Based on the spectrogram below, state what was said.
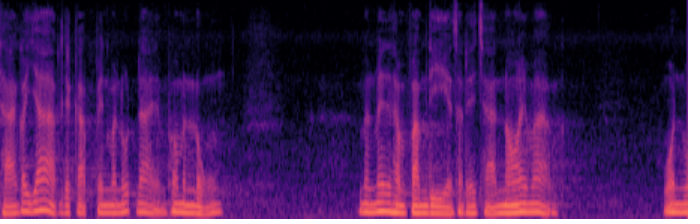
ฉานก็ยากจะกลับเป็นมนุษย์ได้ เพราะมันหลง มันไม่ได้ทำความดีสัตว์ไร้ฉานน้อยมาก วนว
